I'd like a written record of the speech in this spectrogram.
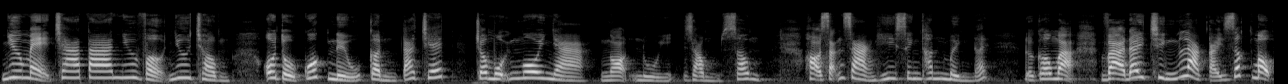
Như mẹ cha ta, như vợ, như chồng Ôi tổ quốc nếu cần ta chết cho mỗi ngôi nhà, ngọn núi, dòng sông Họ sẵn sàng hy sinh thân mình đấy Được không ạ? À? Và đây chính là cái giấc mộng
